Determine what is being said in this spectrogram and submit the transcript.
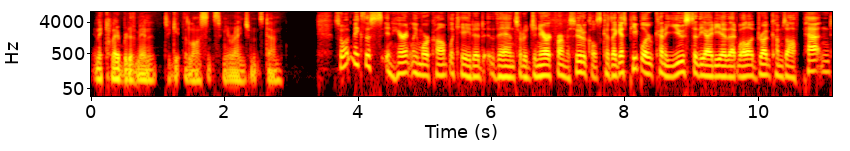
in a collaborative manner to get the licensing arrangements done. So, what makes this inherently more complicated than sort of generic pharmaceuticals? Because I guess people are kind of used to the idea that, well, a drug comes off patent,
